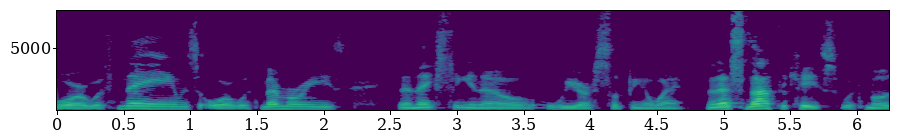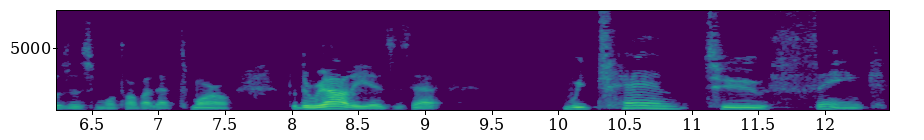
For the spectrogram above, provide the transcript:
or with names or with memories. The next thing you know, we are slipping away. And that's not the case with Moses, and we'll talk about that tomorrow. But the reality is, is that we tend to think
